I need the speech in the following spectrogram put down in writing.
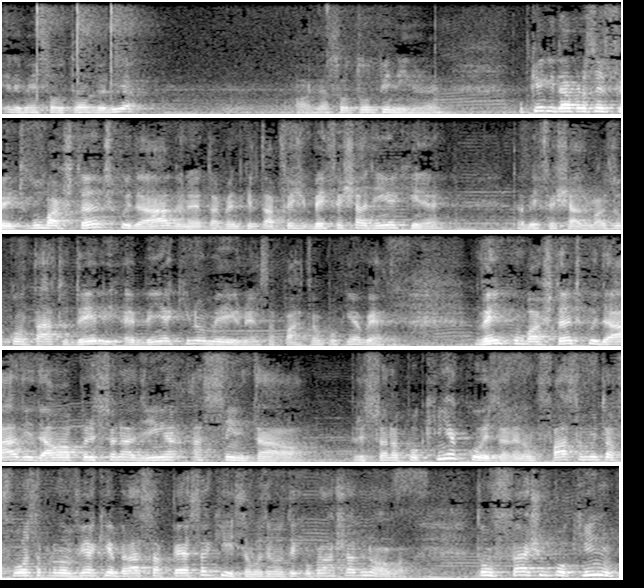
ele vem soltando ali, ó. Ó, já soltou o pininho, né? O que, que dá para ser feito? Com bastante cuidado, né? Tá vendo que ele tá bem fechadinho aqui, né? Tá bem fechado, mas o contato dele é bem aqui no meio, né? Essa parte tá um pouquinho aberta. Vem com bastante cuidado e dá uma pressionadinha assim, tá? Ó. Pressiona pouquinha coisa, né? Não faça muita força para não vir a quebrar essa peça aqui, senão você vai ter que comprar uma chave nova. Então fecha um pouquinho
